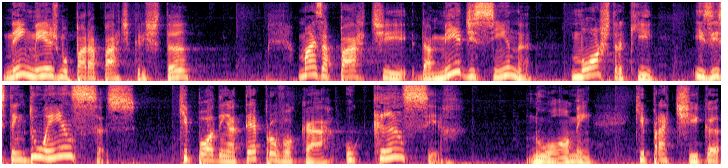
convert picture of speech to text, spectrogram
nem mesmo para a parte cristã, mas a parte da medicina mostra que existem doenças que podem até provocar o câncer no homem que pratica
